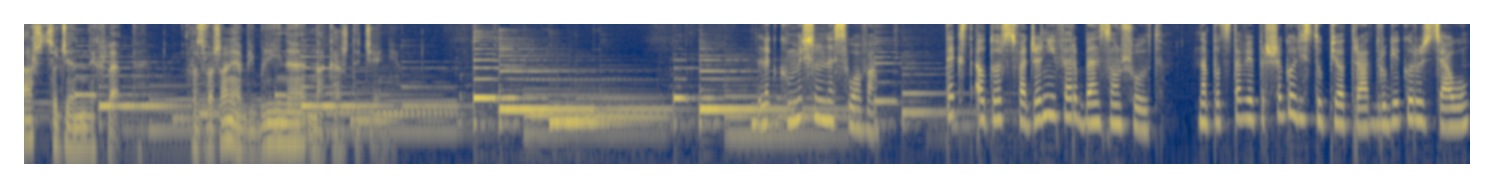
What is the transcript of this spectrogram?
Nasz codzienny chleb. Rozważania biblijne na każdy dzień. Lekkomyślne słowa. Tekst autorstwa Jennifer Benson Schult. Na podstawie pierwszego listu Piotra, drugiego rozdziału,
